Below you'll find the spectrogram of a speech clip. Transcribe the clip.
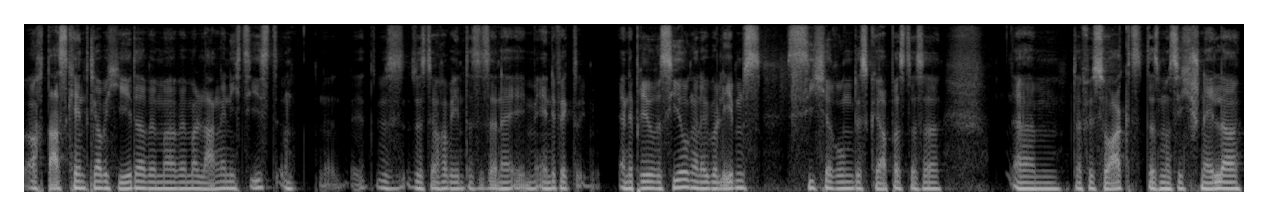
auch das kennt, glaube ich, jeder, wenn man, wenn man lange nichts isst. Und äh, du hast ja auch erwähnt, dass es eine, im Endeffekt eine Priorisierung, eine Überlebenssicherung des Körpers, dass er ähm, dafür sorgt, dass man sich schneller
